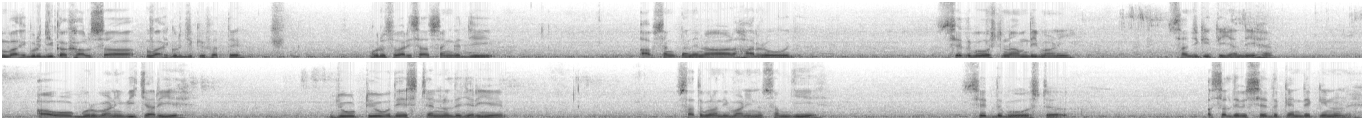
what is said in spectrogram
ਵਾਹਿਗੁਰੂ ਜੀ ਕਾ ਖਾਲਸਾ, ਵਾਹਿਗੁਰੂ ਜੀ ਕੀ ਫਤਿਹ। ਗੁਰੂ ਸਵਾਰੀ ਸਾਹਿਬ ਸੰਗਤ ਜੀ, ਆਪ ਸੰਗਤਾਂ ਦੇ ਨਾਲ ਹਰ ਰੋਜ਼ ਸਿੱਧ ਗੋਸ਼ਟ ਨਾਮ ਦੀ ਬਾਣੀ ਸਾਂਝੀ ਕੀਤੀ ਜਾਂਦੀ ਹੈ। ਆਓ ਗੁਰਬਾਣੀ ਵਿਚਾਰੀਏ, YouTube ਦੇ ਇਸ ਚੈਨਲ ਦੇ ਜ਼ਰੀਏ ਸਤਿਗੁਰਾਂ ਦੀ ਬਾਣੀ ਨੂੰ ਸਮਝੀਏ। ਸਿੱਧ ਗੋਸ਼ਟ ਅਸਲ ਦੇ ਵਿੱਚ ਸਿੱਧ ਕਹਿੰਦੇ ਕਿਹਨੂੰ ਨੇ?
